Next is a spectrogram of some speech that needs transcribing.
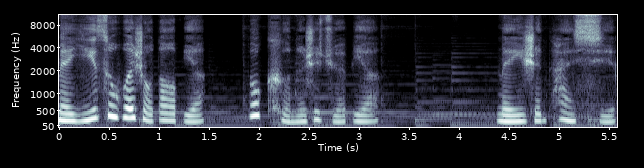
每一次挥手道别，都可能是诀别；每一声叹息，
